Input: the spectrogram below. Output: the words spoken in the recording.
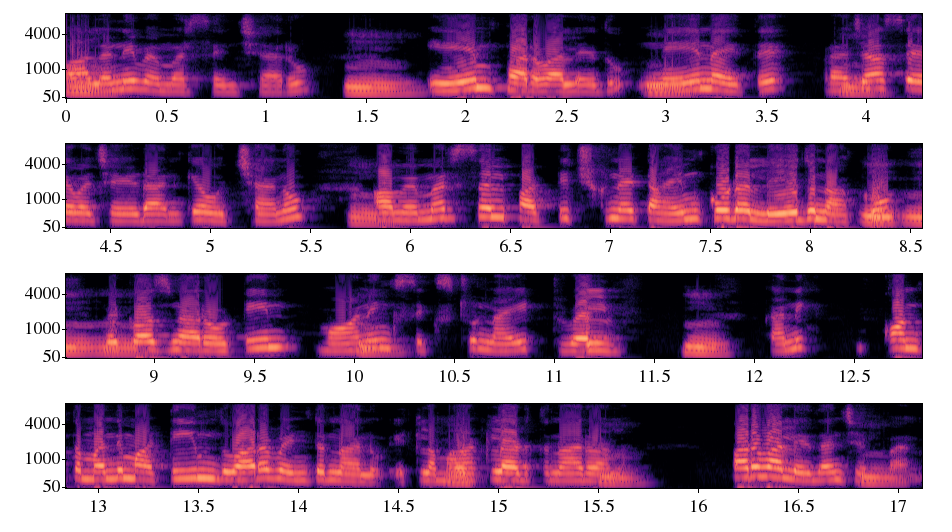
వాళ్ళని విమర్శించారు. ఏం పర్వాలేదు. నేనైతే ప్రజాసేవ చేయడానికే వచ్చాను. ఆ విమర్శలు పట్టించుకునే టైం కూడా లేదు నాకు బికాస్ నా routine morning six to night twelve. కానీ కొంతమంది మా టీం ద్వారా వింటున్నాను. ఇట్లా మాట్లాడుతున్నారు అని. ఉమ్, పర్వాలేదని చెప్పాను.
